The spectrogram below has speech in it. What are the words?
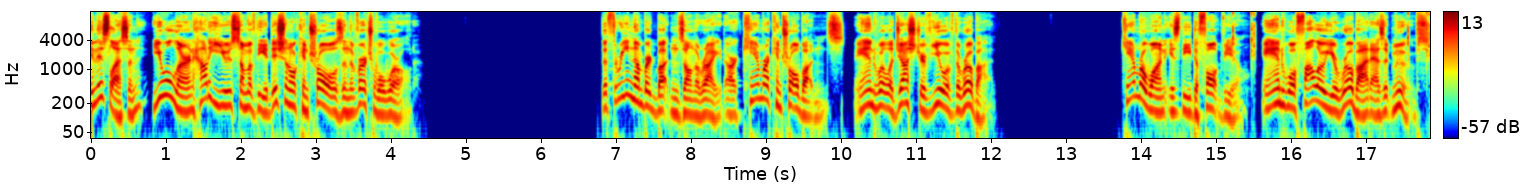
In this lesson, you will learn how to use some of the additional controls in the virtual world. The three numbered buttons on the right are camera control buttons and will adjust your view of the robot. Camera 1 is the default view and will follow your robot as it moves.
